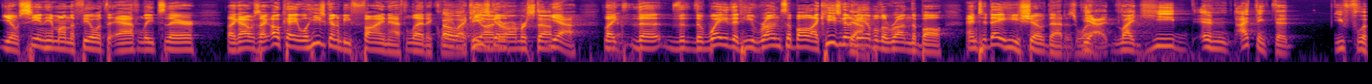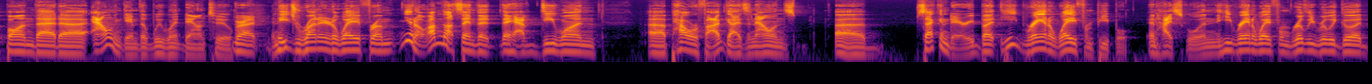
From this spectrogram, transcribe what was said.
you know, seeing him on the field with the athletes there, like I was like, okay, well, he's going to be fine athletically. Oh, like the he's Under gonna- Armour stuff? Yeah, like The, the the way that he runs the ball, like he's going to Yeah. be able to run the ball. And today he showed that as well. Yeah, like he and I think that you flip on that uh, Allen game that we went down to, Right. And he's running it away from you know. I'm not saying that they have D1 uh, Power Five guys in Allen's uh, secondary, but he ran away from people in high school, and he ran away from really really good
